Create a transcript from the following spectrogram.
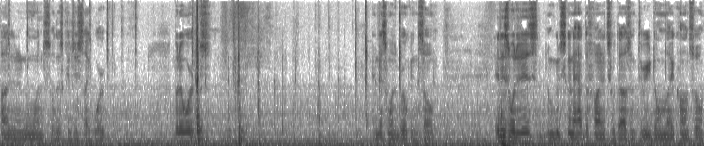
finding a new one, so this could just like work. But it works. And this one's broken, so it is what it is. I'm just gonna have to find a 2003 Dome Light console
